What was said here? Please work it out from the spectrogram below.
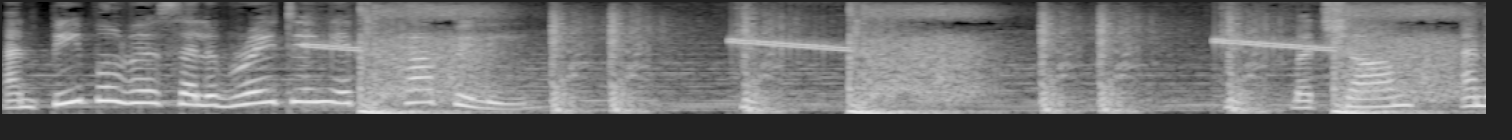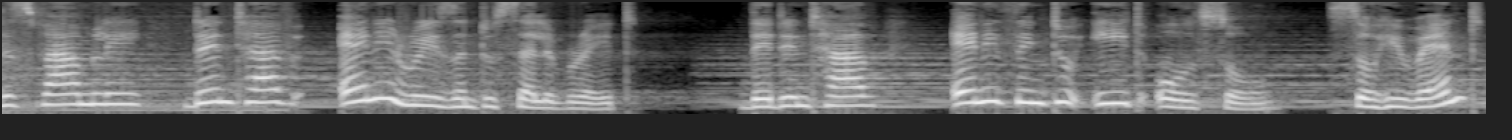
and people were celebrating it happily. But Sham and his family didn't have any reason to celebrate. They didn't have anything to eat also. So he went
